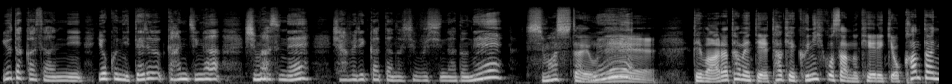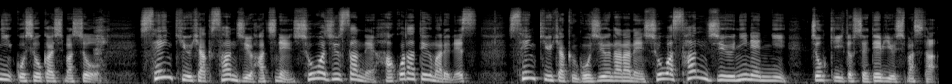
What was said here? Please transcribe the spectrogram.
豊さんによく似てる感じがしますね。喋り方の節々などね。しましたよね、ね、では改めて竹邦彦さんの経歴を簡単にご紹介しましょう、はい、1938年昭和13年函館生まれです。1957年昭和32年にジョッキーとしてデビューしました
